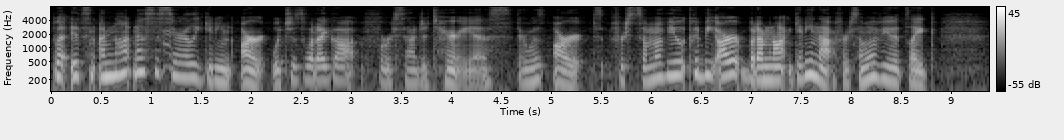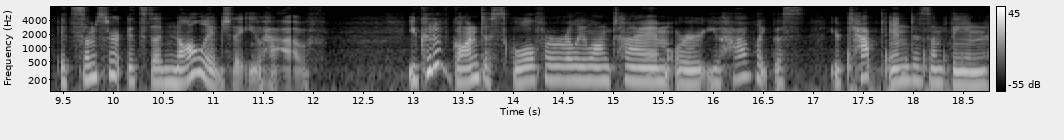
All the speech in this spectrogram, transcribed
but it's i'm not necessarily getting art which is what i got for sagittarius. There was art. For some of you it could be art but i'm not getting that. For some of you it's like it's some sort it's the knowledge that you have. You could have gone to school for a really long time or you have like this you're tapped into something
